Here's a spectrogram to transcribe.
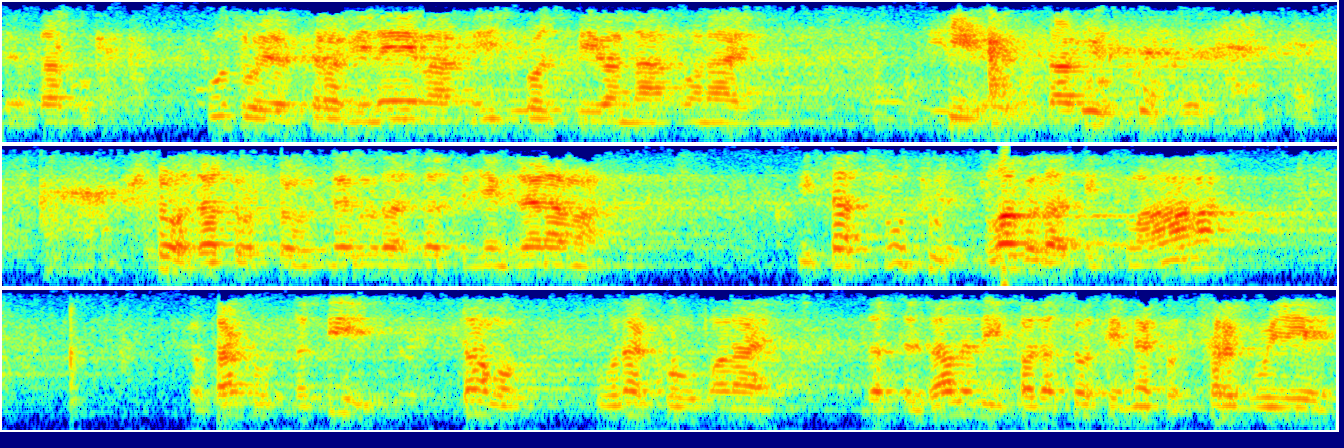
se, jel tako? U tvojoj krvi nema, nisi pozitivan na onaj HIV, jel tako? Što? Zato što ne gledaš da se ženama. I sad svu tu blagodati Islama, jel tako, da ti samo u neku, onaj, da se zaledi pa da to ti neko trguje,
